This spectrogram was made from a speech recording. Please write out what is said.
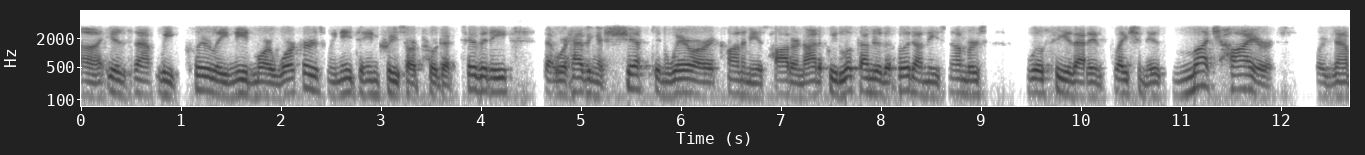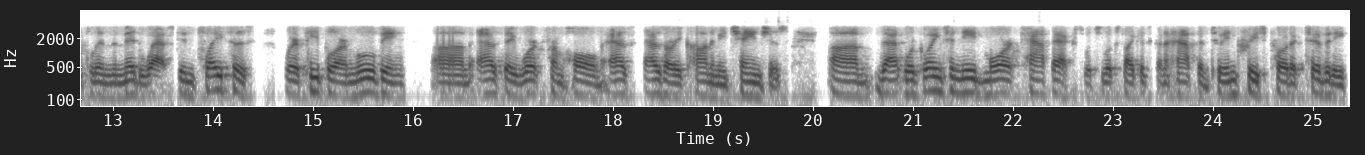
uh, is that we clearly need more workers. We need to increase our productivity, that we're having a shift in where our economy is hot or not. If we look under the hood on these numbers, we'll see that inflation is much higher for example, in the Midwest, in places where people are moving um, as they work from home, as as our economy changes, um, that we're going to need more capex, which looks like it's going to happen to increase productivity.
